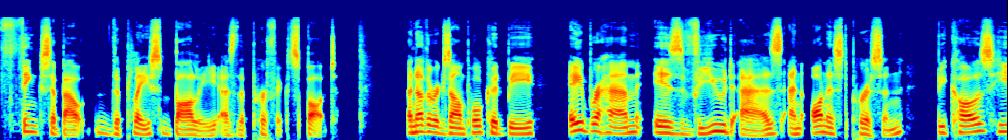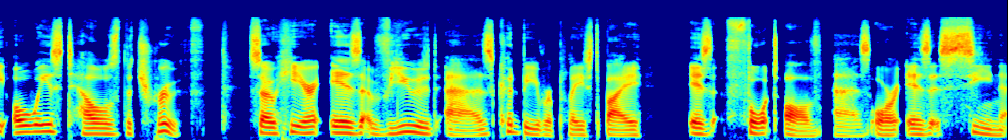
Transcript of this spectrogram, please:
thinks about the place, Bali, as the perfect spot. Another example could be Abraham is viewed as an honest person because he always tells the truth. So here is viewed as could be replaced by is thought of as, or is seen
